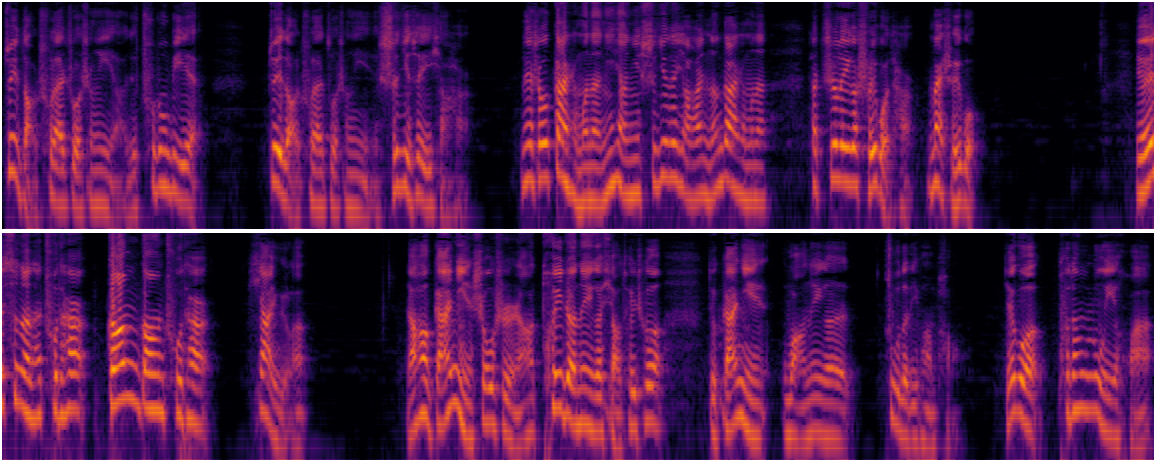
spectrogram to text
最早出来做生意啊，就初中毕业，最早出来做生意，十几岁一小孩。那时候干什么呢？你想，你十几岁小孩，你能干什么呢？他支了一个水果摊卖水果。有一次呢，他出摊刚刚出摊下雨了，然后赶紧收拾，然后推着那个小推车，就赶紧往那个住的地方跑。结果扑腾路一滑，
